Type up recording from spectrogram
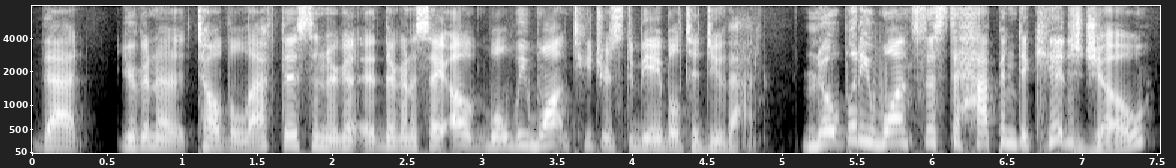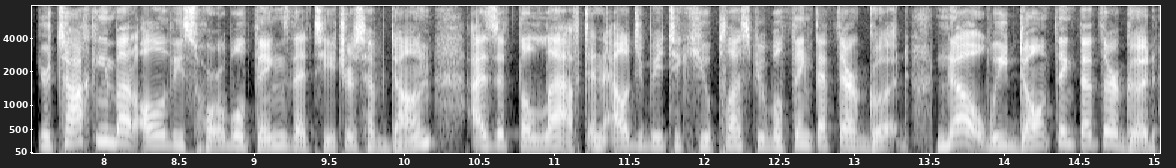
that you're going to tell the left this and they're going to, they're going to say, "Oh, well we want teachers to be able to do that." Nobody wants this to happen to kids, Joe. You're talking about all of these horrible things that teachers have done as if the left and LGBTQ plus people think that they're good. No, we don't think that they're good.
